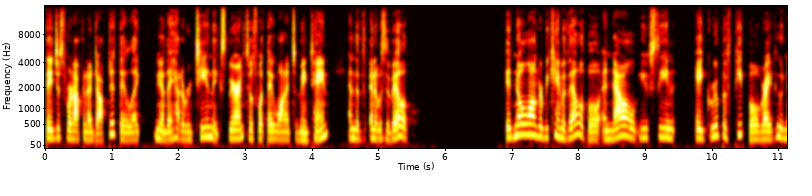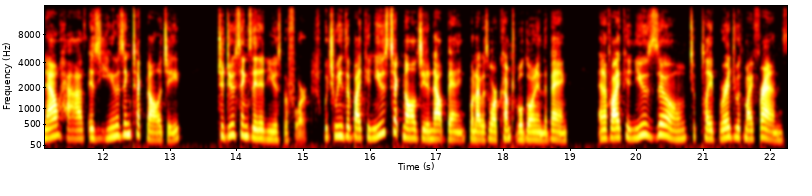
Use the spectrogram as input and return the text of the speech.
they just were not going to adopt it. They like, you know, they had a routine, the experience was what they wanted to maintain, and the and it was available. It no longer became available, and now you've seen a group of people, right, who now have is using technology to do things they didn't use before. Which means if I can use technology to now bank when I was more comfortable going in the bank, and if I can use Zoom to play bridge with my friends,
